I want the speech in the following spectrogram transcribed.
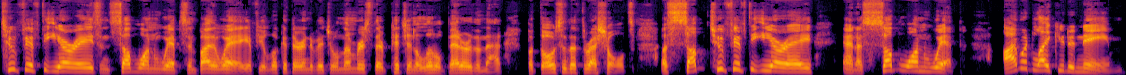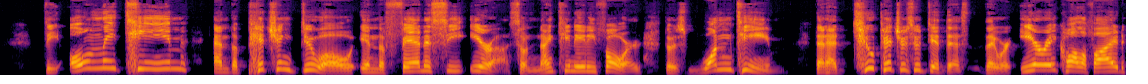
250 ERAs and sub one whips. And by the way, if you look at their individual numbers, they're pitching a little better than that. But those are the thresholds a sub 250 ERA and a sub one whip. I would like you to name the only team and the pitching duo in the fantasy era, so 1980 forward, there's one team that had two pitchers who did this. They were ERA qualified,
